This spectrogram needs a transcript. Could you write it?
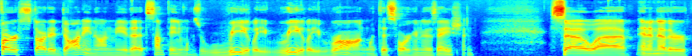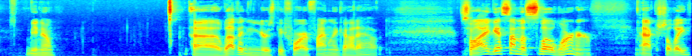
first started dawning on me that something was really, really wrong with this organization. So, uh, and another, you know, uh, 11 years before I finally got out. So I guess I'm a slow learner, actually,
